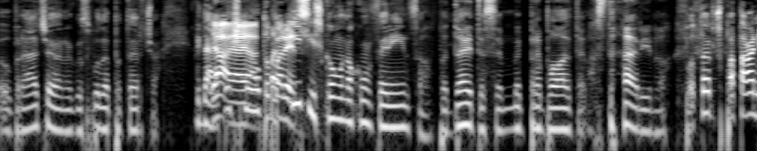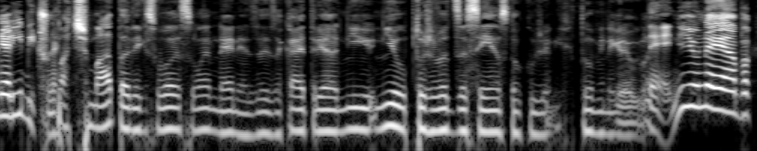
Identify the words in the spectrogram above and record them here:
obračajo na gospoda Potrča. Kdaj Ja, ja, ja, pa res. tiskovno konferenco, pa dajte se me prebolite, no, stari. No. Potrč pa Tanja Ribič. Ne? Pač imata nek svoje, svoje mnenje, zdaj, zakaj treba ni, ni obtoževati za 700 okuženih. To mi ne gre v glavo. Ne, ni v ne, ampak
